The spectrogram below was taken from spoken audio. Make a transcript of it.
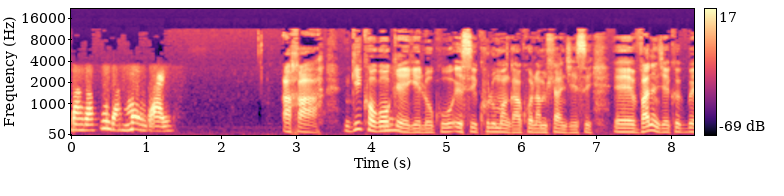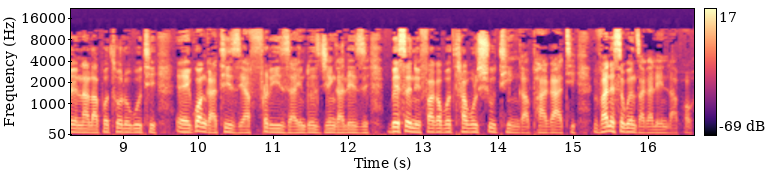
bangafunda more ngayo. Aha ngikho konke ke lokhu esikhuluma ngakho namhlanje si. Eh vale nje kube nalapho thola ukuthi eh kwangathi ziyafreeza into ezinjengalezi bese nifaka abo troubleshooting ngaphakathi. Vane sekwenzakaleni lapho?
